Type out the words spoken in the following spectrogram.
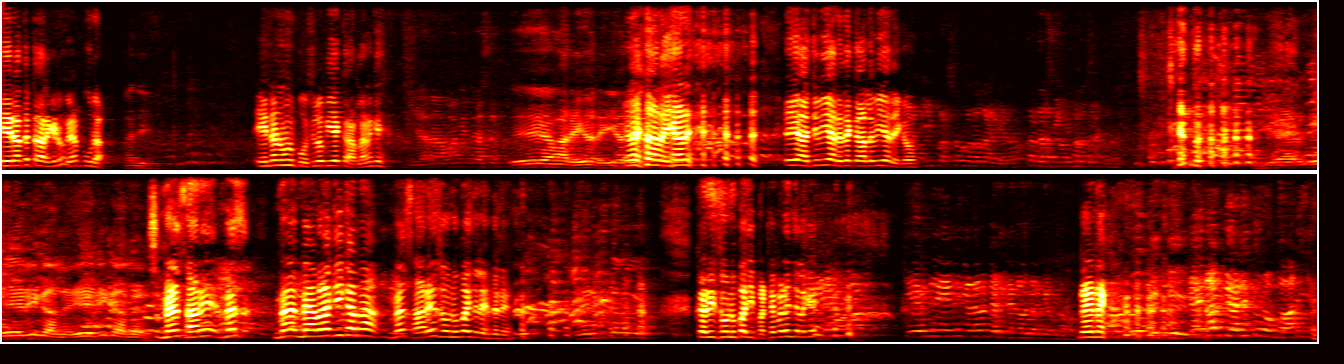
ਮੇਰਾ ਤੇ ਟਾਰਗੇਟ ਹੋ ਗਿਆ ਪੂਰਾ। ਹਾਂਜੀ। ਇਹਨਾਂ ਨੂੰ ਹੁਣ ਪੁੱਛ ਲਓ ਵੀ ਇਹ ਕਰ ਲੈਣਗੇ। ਇਹ ਹਾਰੇ ਹਾਰੇ ਯਾਰ ਇਹ ਹਾਰੇ। ਹਾਰੇ ਇਹ ਅੱਜ ਵੀ ਹਾਰੇ ਤੇ ਕੱਲ ਵੀ ਹਾਰੇ ਕੋ ਯਾਰ ਇਹ ਨਹੀਂ ਗੱਲ ਇਹ ਨਹੀਂ ਗੱਲ। ਮੈਂ ਸਾਰੇ ਮੈਂ ਮੈਂ ਮੈਂ ਵਾਲਾ ਕੀ ਕਰਨਾ? ਮੈਂ ਸਾਰੇ ਸੋਨੂ ਭਾਈ ਦੇ ਲਿਖ ਦੇਣੇ। ਫੇਰ ਕੀ ਕਰੋਗੇ? ਕਦੀ ਸੋਨੂ ਭਾਜੀ ਪੱਠੇ ਵੜਨ ਚਲ ਗਏ? ਕਿਹਨੇ ਇਹ ਨਹੀਂ ਕਹਿਣਾ ਡੈਡੀ ਨਾਲ ਗੱਲ ਕਰਕੇ ਬਣਾਓ ਨਹੀਂ ਨਹੀਂ ਕਹਿੰਦਾ ਡੈਡੀ ਘਰੋਂ ਬਾਹਰ ਹੀ ਆ।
